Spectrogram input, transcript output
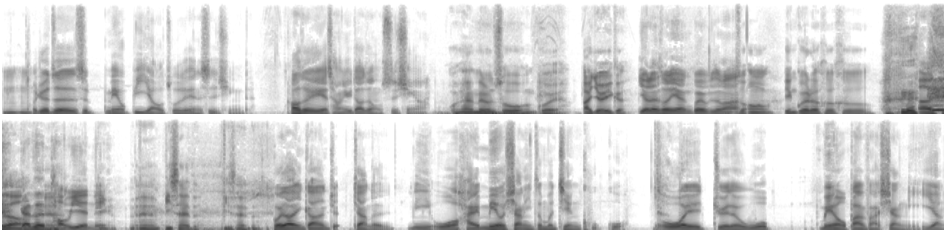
嗯嗯。我觉得这是没有必要做这件事情的。浩哲也常遇到这种事情啊，我还没有人说我很贵啊，啊有一个有人说你很贵不是吗？说哦变贵了呵呵，啊是啊，干这很讨厌呢。嗯，比赛的比赛的，回到你刚刚讲讲的，你我还没有像你这么艰苦过，我也觉得我没有办法像你一样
